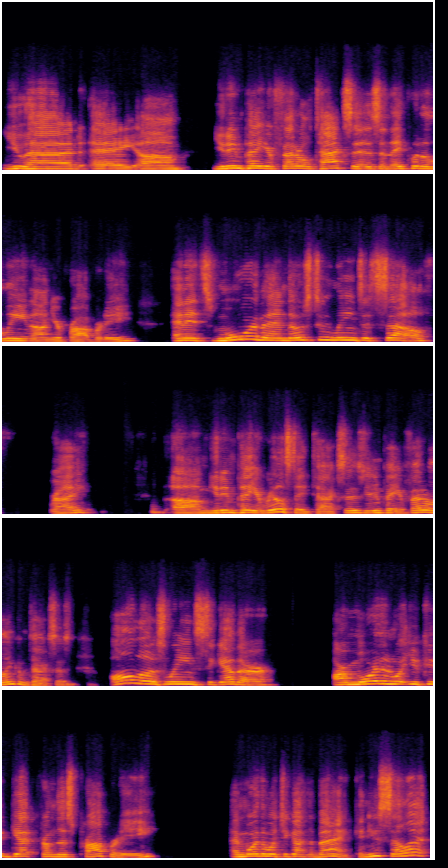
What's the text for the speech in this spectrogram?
you had a, um, you didn't pay your federal taxes and they put a lien on your property, and it's more than those two liens itself, right? Um, you didn't pay your real estate taxes, you didn't pay your federal income taxes. All those liens together are more than what you could get from this property and more than what you got in the bank. Can you sell it?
